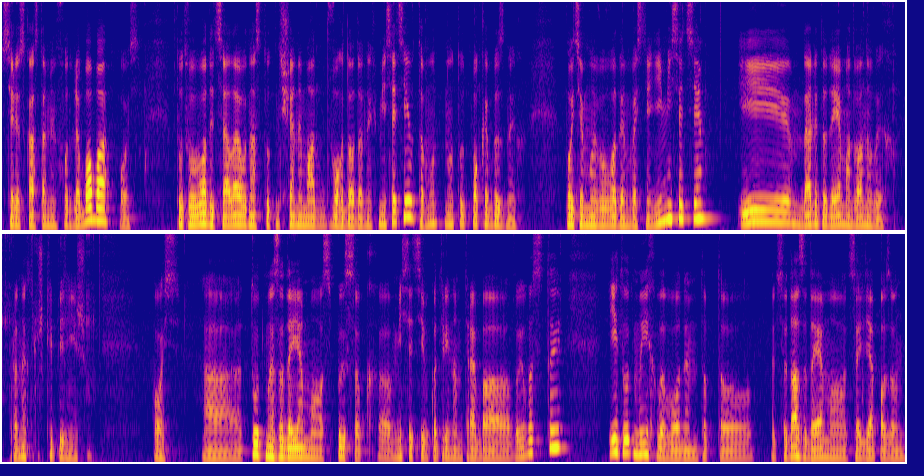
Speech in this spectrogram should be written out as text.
Series Custom Info для Боба. Ось. Тут виводиться, але у нас тут ще нема двох доданих місяців, тому ну, тут поки без них. Потім ми виводимо весняні місяці і далі додаємо два нових. Про них трошки пізніше. Ось. Тут ми задаємо список е, місяців, котрі нам треба вивести, і тут ми їх виводимо. Тобто от сюди задаємо цей діапазон.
